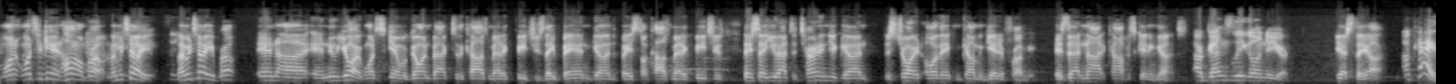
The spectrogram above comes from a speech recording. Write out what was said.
one, once again, hold on, bro. Let me tell you. Let me tell you, bro. In uh, in New York, once again, we're going back to the cosmetic features. They ban guns based on cosmetic features. They say you have to turn in your gun, destroy it, or they can come and get it from you. Is that not confiscating guns? Are guns legal in New York? Yes, they are. Okay.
